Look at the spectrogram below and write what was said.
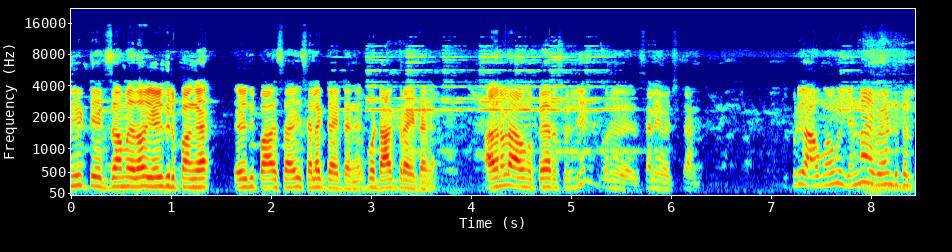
நீட் எக்ஸாம் ஏதாவது எழுதியிருப்பாங்க எழுதி பாஸ் ஆகி செலக்ட் ஆகிட்டாங்க இப்போ டாக்டர் ஆகிட்டாங்க அதனால் அவங்க பேரை சொல்லி ஒரு சிலையை வச்சுட்டாங்க. இப்படி அவங்கவுங்க என்ன வேண்டுதல்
